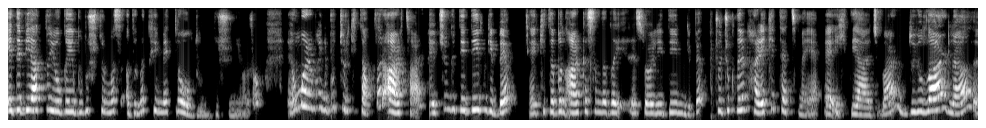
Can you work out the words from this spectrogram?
Edebiyatla yogayı buluşturması adına kıymetli olduğunu düşünüyorum. E, umarım hani bu tür kitaplar artar. E, çünkü dediğim gibi e, kitabın arkasında da e, söylediğim gibi çocukların hareket etmeye e, ihtiyacı var. Duyularla, e,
